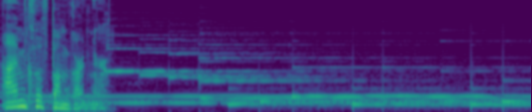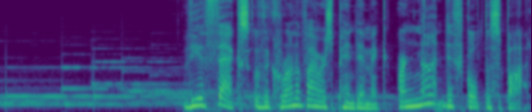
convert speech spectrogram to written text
I'm Cliff Baumgardner. The effects of the coronavirus pandemic are not difficult to spot.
